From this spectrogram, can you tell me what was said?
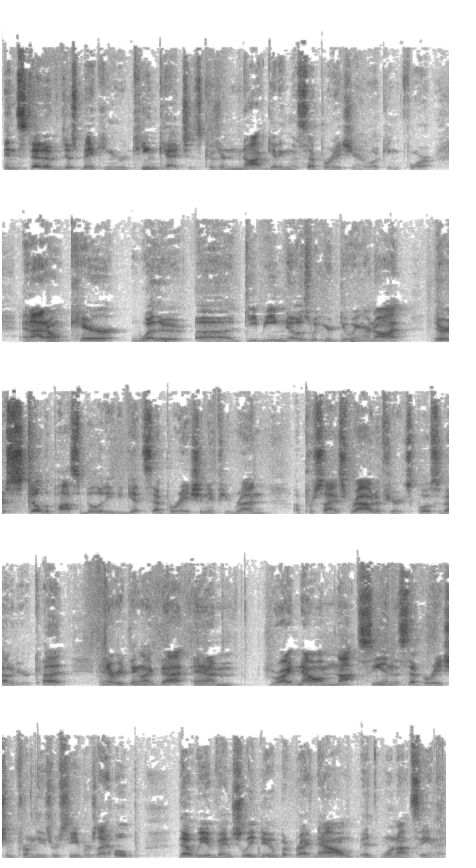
instead of just making routine catches because they're not getting the separation you're looking for. And I don't care whether uh, DB knows what you're doing or not. There is still the possibility to get separation if you run a precise route, if you're explosive out of your cut, and everything like that. And right now, I'm not seeing the separation from these receivers. I hope that we eventually do, but right now, it, we're not seeing it.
